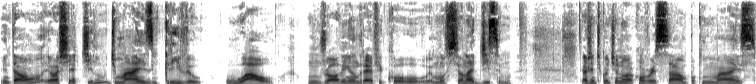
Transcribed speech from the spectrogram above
Então eu achei aquilo demais, incrível. Uau! Um jovem André ficou emocionadíssimo. A gente continua a conversar um pouquinho mais.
